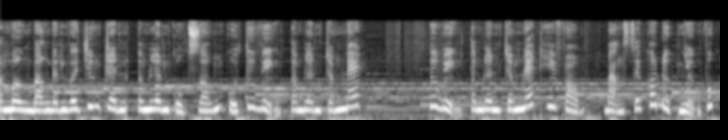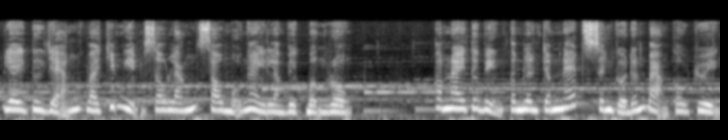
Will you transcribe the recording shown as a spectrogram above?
Chào mừng bạn đến với chương trình Tâm Linh Cuộc Sống của Thư viện Tâm Linh.net Thư viện Tâm Linh.net hy vọng bạn sẽ có được những phút giây thư giãn và chiêm nghiệm sâu lắng sau mỗi ngày làm việc bận rộn. Hôm nay, Thư viện Tâm Linh.net xin gửi đến bạn câu chuyện.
